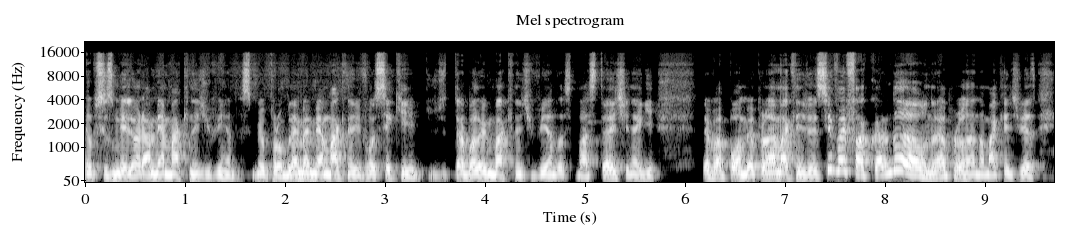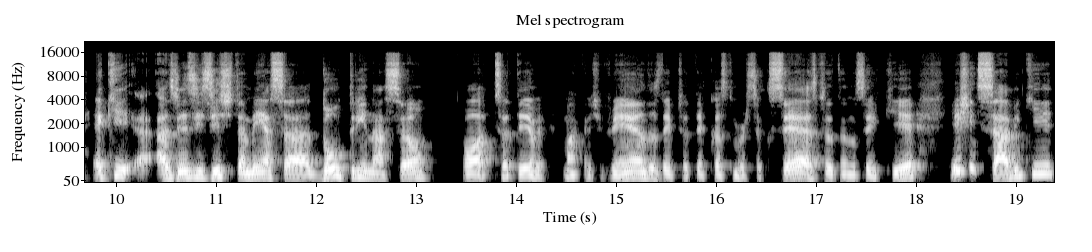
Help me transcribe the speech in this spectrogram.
eu preciso melhorar minha máquina de vendas. Meu problema é minha máquina de você que trabalhou em máquina de vendas bastante, né, Gui? Você fala, pô, meu problema é a máquina de vendas. Você vai falar com o cara, não, não é o problema da máquina de vendas. É que, às vezes, existe também essa doutrinação, ó, precisa ter máquina de vendas, daí precisa ter customer success, precisa ter não sei o quê. E a gente sabe que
